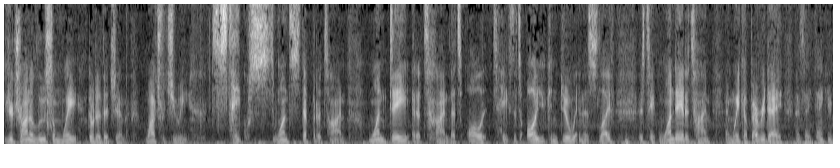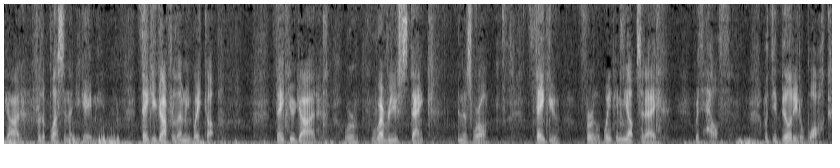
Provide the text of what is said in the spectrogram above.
if you're trying to lose some weight, go to the gym. Watch what you eat. Just take one step at a time, one day at a time. That's all it takes. That's all you can do in this life is take one day at a time and wake up every day and say, Thank you, God, for the blessing that you gave me. Thank you, God, for letting me wake up. Thank you, God, or whoever you stank in this world. Thank you for waking me up today with health, with the ability to walk,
